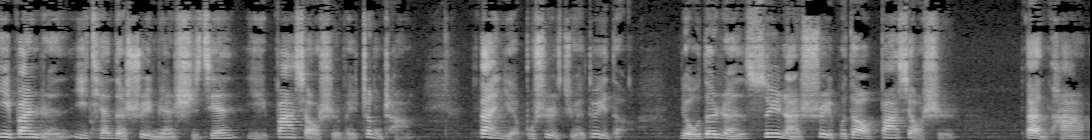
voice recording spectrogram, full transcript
一般人一天的睡眠时间以八小时为正常，但也不是绝对的。有的人虽然睡不到八小时，但他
